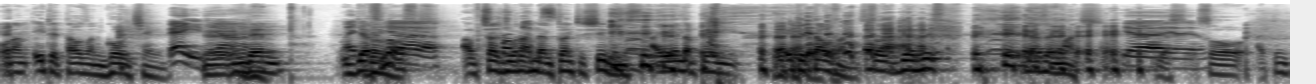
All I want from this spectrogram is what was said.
or an 80,000 gold chain. Hey, yeah. yeah. And then I it gets know. lost. Yeah. I've charged Problems. 120 shillings. I end up paying 80,000. So the risk doesn't match. Yeah, yeah, yeah. So I think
